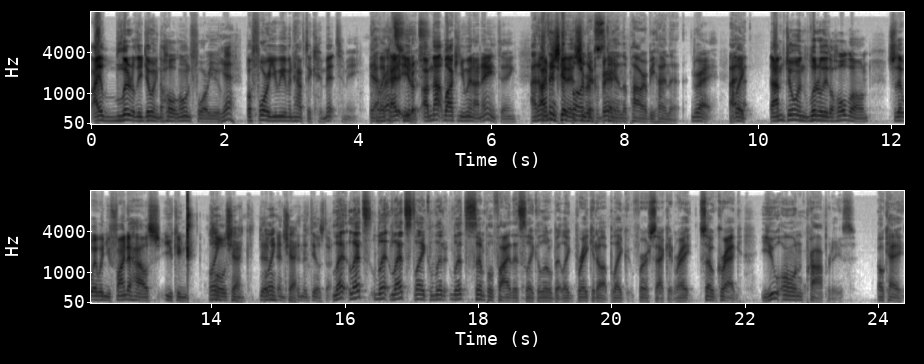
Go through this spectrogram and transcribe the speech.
I'm literally doing the whole loan for you Yeah. before you even have to commit to me. Yeah, like I, you know, I'm not locking you in on anything. I don't I'm think just getting people super understand prepared. the power behind that. Right. I- like I'm doing literally the whole loan, so that way when you find a house, you can Blank close check. and, Blank and, check. and the deal's done. Let let's let let's like lit, let's simplify this like a little bit, like break it up like for a second, right? So Greg, you own properties. Okay,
